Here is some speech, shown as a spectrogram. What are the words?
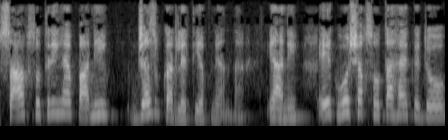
صاف ستھری ہے، پانی جذب کر لیتی ہے اپنے اندر۔ یعنی ایک وہ شخص ہوتا ہے کہ جو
